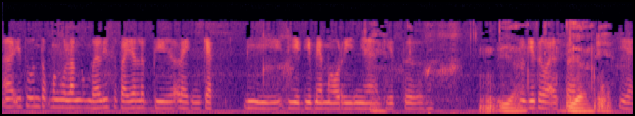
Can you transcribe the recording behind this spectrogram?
eh, itu untuk mengulang kembali supaya lebih lengket di di, di memorinya gitu. Iya. Begitu Pak. Iya. Iya. Iya.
